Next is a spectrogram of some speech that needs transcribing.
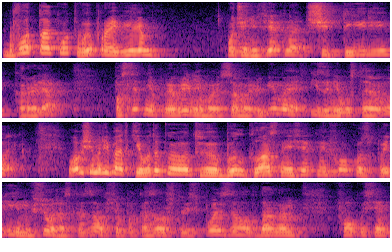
Вот так вот вы проявили очень эффектно 4 короля. Последнее проявление мое самое любимое, и за него ставим лайк. В общем, ребятки, вот такой вот был классный эффектный фокус. По идее, ну все рассказал, все показал, что использовал в данном фокусе.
